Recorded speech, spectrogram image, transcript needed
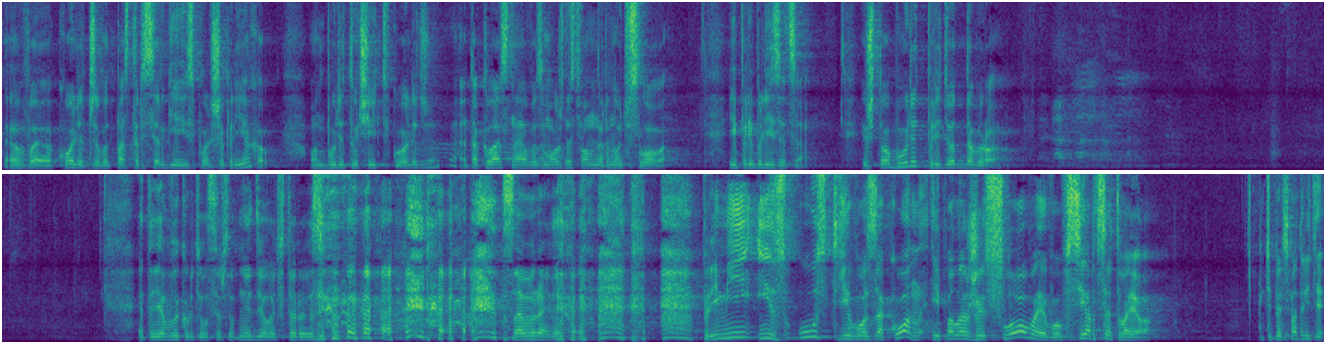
э, в колледже, вот пастор Сергей из Польши приехал, он будет учить в колледже. Это классная возможность вам нырнуть в слово и приблизиться. И что будет? Придет добро. Это я выкрутился, чтобы не делать второе собрание. Прими из уст его закон и положи слово его в сердце твое. Теперь смотрите,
